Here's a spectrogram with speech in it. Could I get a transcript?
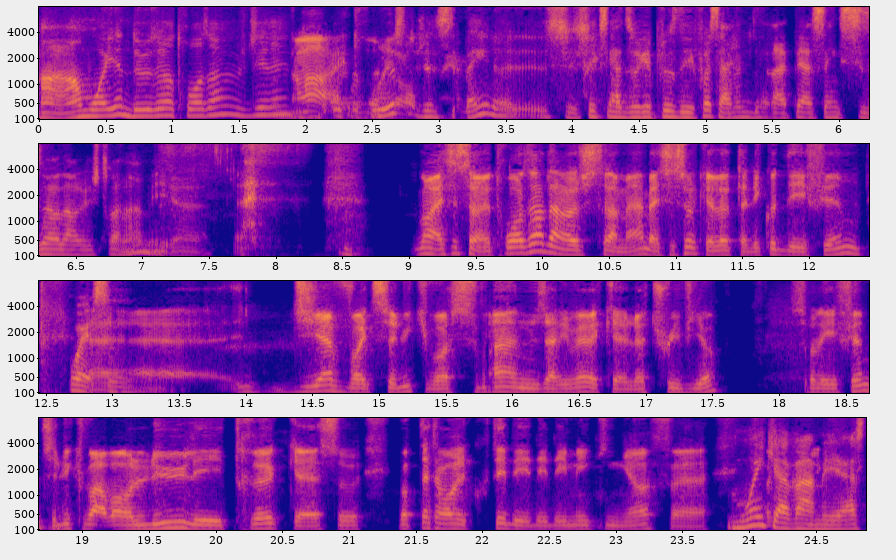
en, en moyenne deux heures, trois heures, je dirais. Ah, plus, heures. je le sais bien. là. Je sais que ça a duré plus des fois, ça a même dérapé à 5-6 heures d'enregistrement, mais euh, Ouais, c'est ça. Trois heures d'enregistrement. Ben, c'est sûr que là, tu as l'écoute des films. ouais, c'est. Euh, Jeff va être celui qui va souvent nous arriver avec le trivia sur les films. C'est lui qui va avoir lu les trucs euh, sur. Il va peut-être avoir écouté des, des, des making-of. euh, Moins qu'avant, mais à ce-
